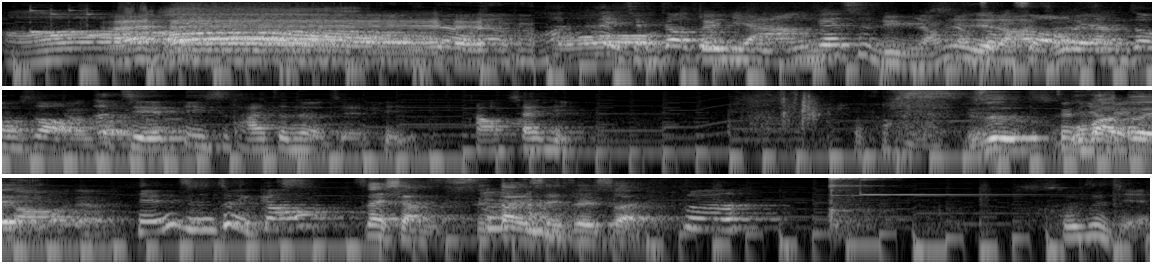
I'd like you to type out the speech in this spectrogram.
哦，哎他他以前叫做对，杨应该是吕杨氏啦，杨仲寿。对杨仲寿。那洁癖是他真的有洁癖。好，下一题，你是无法对高的，颜值最高，在想谁到底谁最帅？对啊，苏志杰，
